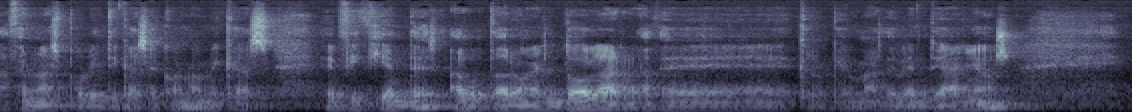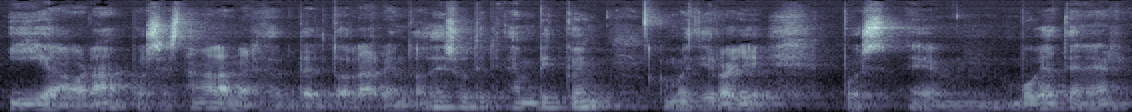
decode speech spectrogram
hacer unas políticas económicas eficientes, adoptaron el dólar hace creo que más de 20 años y ahora pues están a la merced del dólar. Entonces utilizan Bitcoin como decir, oye, pues eh, voy a tener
